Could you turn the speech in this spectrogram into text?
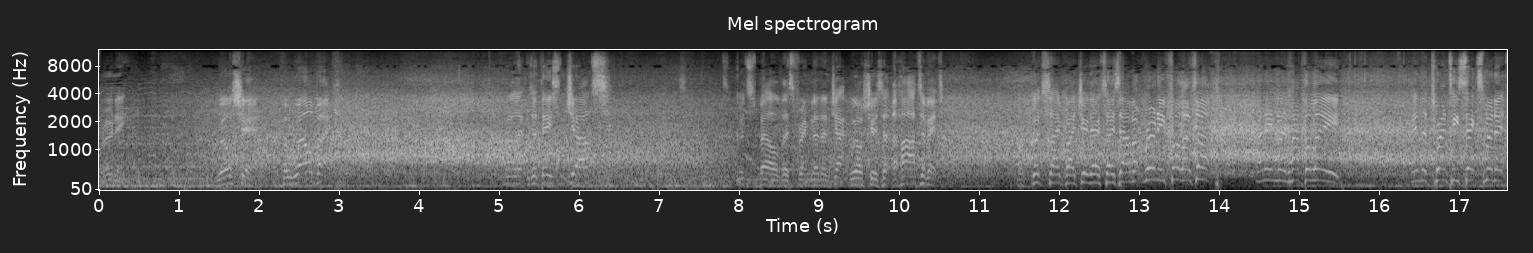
Rooney. Wilshere for Welbeck. Well, it was a decent chance. It's a good spell, this for England, and Jack Wilshere's at the heart of it. A good save by Julio Cesar, but Rooney follows up, and England have the lead in the 26th minute.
